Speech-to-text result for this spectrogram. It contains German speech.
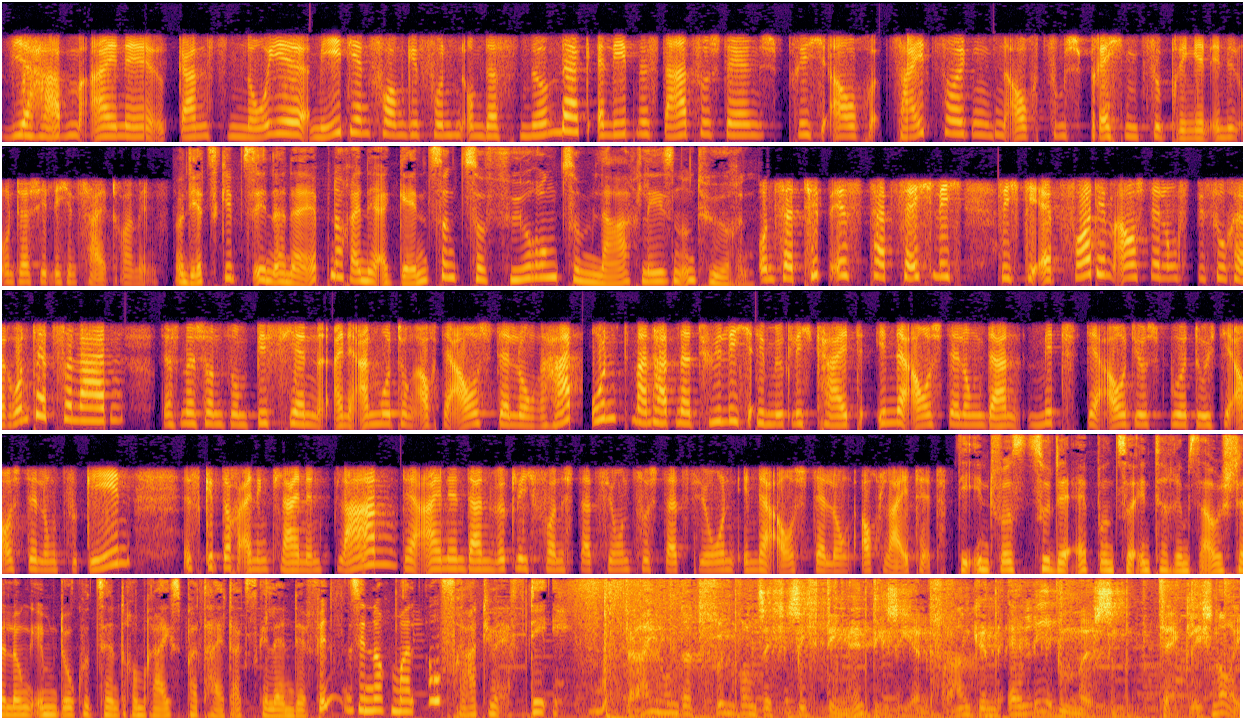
Wir haben eine ganz neue Medienform gefunden, um das Nürnberg-Erlebnis darzustellen, sprich auch Zeitzeugen auch zum Sprechen zu bringen in den unterschiedlichen Zeiträumen. Und jetzt gibt es in einer App noch eine Ergänzung zur Führung zum Nachlesen und Hören. Unser Tipp ist tatsächlich, sich die App vor dem Ausstellungsbesuch herunterzuladen, dass man schon so ein bisschen eine Anmutung auch der Ausstellung hat. Und man hat natürlich die Möglichkeit, in der Ausstellung dann mit der Audiospur durch die Ausstellung zu gehen. Es gibt auch einen einen kleinen Plan, der einen dann wirklich von Station zu Station in der Ausstellung auch leitet. Die Infos zu der App und zur Interimsausstellung im Dokuzentrum Reichsparteitagsgelände finden Sie nochmal auf radiof.de. 365 Dinge, die Sie in Franken erleben müssen. Täglich neu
